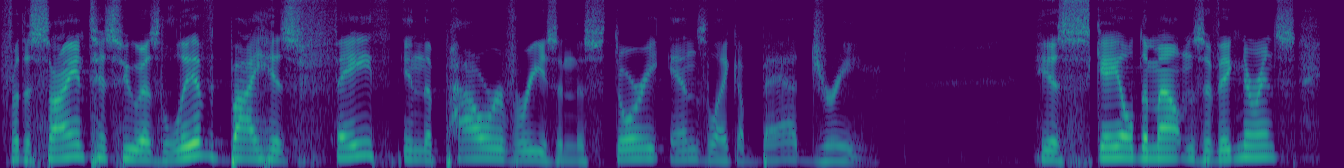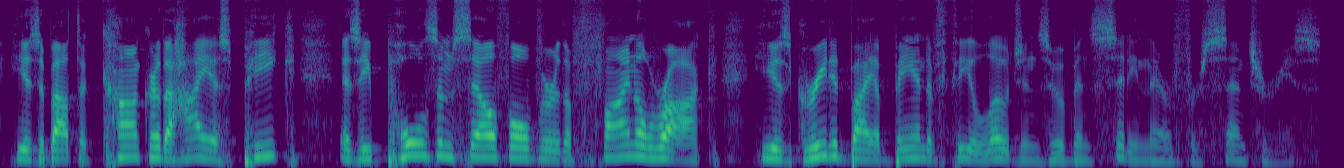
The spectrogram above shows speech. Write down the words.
For the scientist who has lived by his faith in the power of reason, the story ends like a bad dream. He has scaled the mountains of ignorance. He is about to conquer the highest peak. As he pulls himself over the final rock, he is greeted by a band of theologians who have been sitting there for centuries.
